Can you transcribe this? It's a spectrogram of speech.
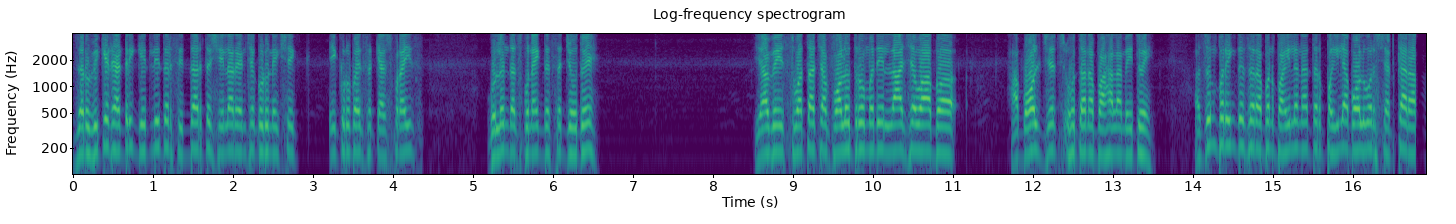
जर विकेट हॅट्रिक घेतली तर सिद्धार्थ शेलार यांच्याकडून एकशे एक रुपयाचं कॅश प्राईज गोलंदाज पुन्हा एकदा सज्ज होतोय. यावेळी स्वतःच्या फॉलो थ्रो मध्ये लाजवाब हा बॉल जज होताना पाहायला मिळतोय. अजूनपर्यंत जर आपण पाहिलं ना तर पहिल्या बॉलवर षटकार आला.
